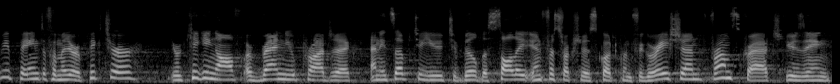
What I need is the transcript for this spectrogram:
me paint a familiar picture. You're kicking off a brand new project, and it's up to you to build a solid infrastructure as code configuration from scratch using,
